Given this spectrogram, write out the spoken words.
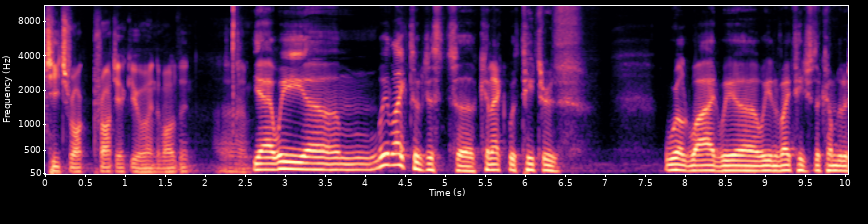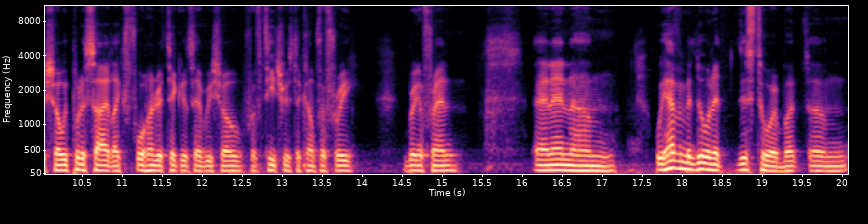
Teach Rock project you're involved in. Um, Yeah, we um, we like to just uh, connect with teachers worldwide. We uh, we invite teachers to come to the show. We put aside like 400 tickets every show for teachers to come for free. Bring a friend, and then um, we haven't been doing it this tour, but um,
